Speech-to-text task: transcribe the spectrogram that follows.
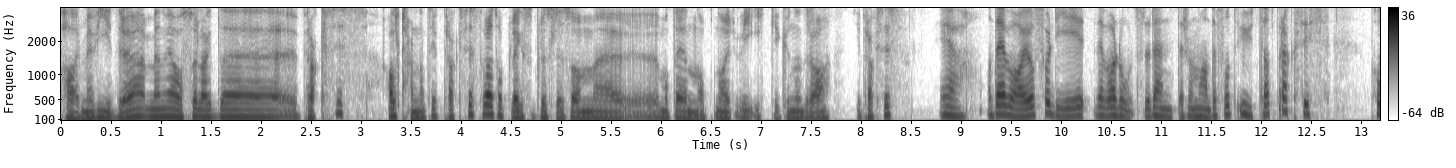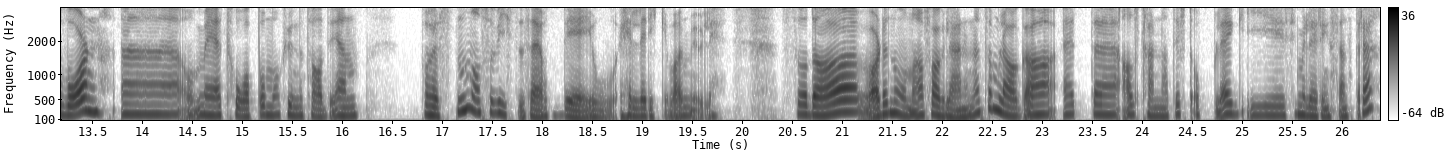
tar med videre. Men vi har også lagd eh, praksis. Alternativ praksis. Det var et opplegg som plutselig som uh, måtte ende opp når vi ikke kunne dra i praksis. Ja, og det var jo fordi det var noen studenter som hadde fått utsatt praksis på våren, eh, med et håp om å kunne ta det igjen på høsten, og så viste det seg at det jo heller ikke var mulig. Så da var det noen av faglærerne som laga et eh, alternativt opplegg i simuleringssenteret,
